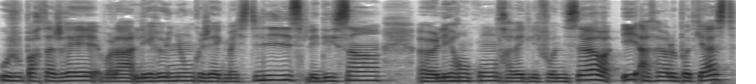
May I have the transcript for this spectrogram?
où je vous partagerai voilà les réunions que j'ai avec my stylist, les dessins, euh, les rencontres avec les fournisseurs et à travers le podcast,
